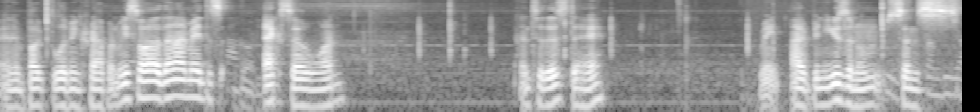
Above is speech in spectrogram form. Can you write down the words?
and it bugged the living crap out of me. So uh, then I made this EXO one and to this day, I mean, I've been using them since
